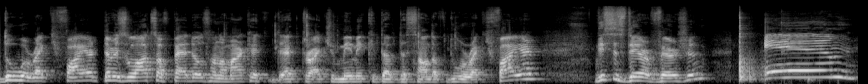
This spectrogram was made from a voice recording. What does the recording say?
dual rectifier. There is lots of pedals on the market that try to mimic the, the sound of dual rectifier. This is their version. And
